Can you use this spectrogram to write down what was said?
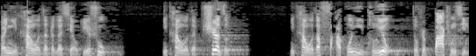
说：“你看我的这个小别墅，你看我的车子。”你看我的法国女朋友都是八成新。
